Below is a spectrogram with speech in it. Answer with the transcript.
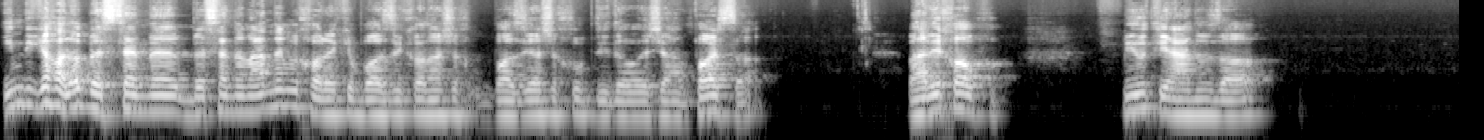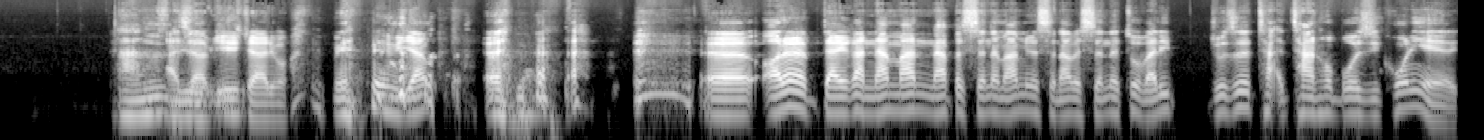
این دیگه حالا به سن به سن من نمی‌خوره که بازیکناش بازیاش خوب دیده باشم پارسا. ولی خب میوتی هنوزا. هنوز عجب. گیری کردیم. میگم آره دقیقا نه من نه به سن من می‌رسه نه به سن تو. ولی جز تنها بازیکنیه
